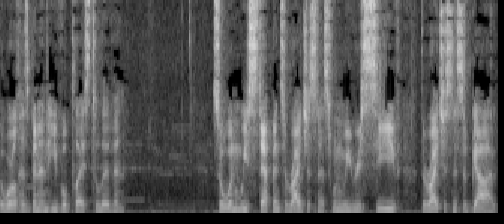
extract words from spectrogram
the world has been an evil place to live in. So when we step into righteousness, when we receive the righteousness of God,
